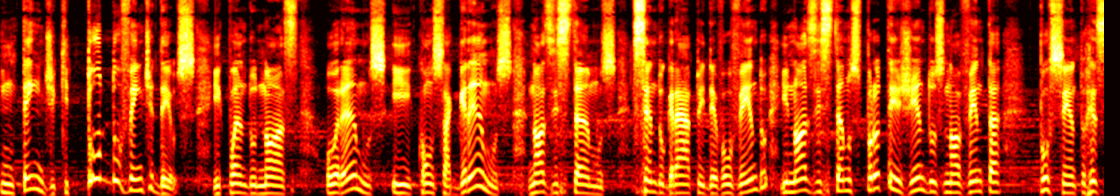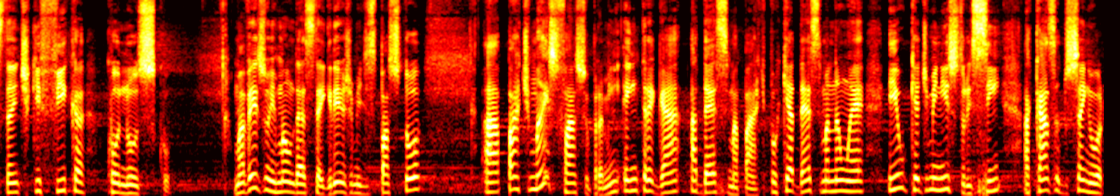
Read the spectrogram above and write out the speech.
entende que tudo vem de Deus. E quando nós oramos e consagramos, nós estamos sendo grato e devolvendo, e nós estamos protegendo os 90% restante que fica conosco. Uma vez um irmão desta igreja me disse, pastor, a parte mais fácil para mim é entregar a décima parte, porque a décima não é eu que administro, e sim a casa do Senhor.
